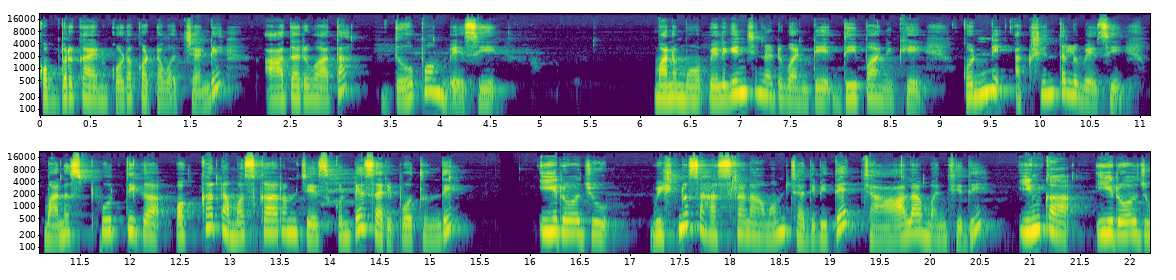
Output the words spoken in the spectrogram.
కొబ్బరికాయను కూడా కొట్టవచ్చండి. ఆ తరువాత ధూపం వేసి మనము వెలిగించినటువంటి దీపానికి కొన్ని అక్షింతలు వేసి మనస్ఫూర్తిగా ఒక్క నమస్కారం చేసుకుంటే సరిపోతుంది. ఈరోజు విష్ణు సహస్రనామం చదివితే చాలా మంచిది. ఇంకా ఈరోజు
